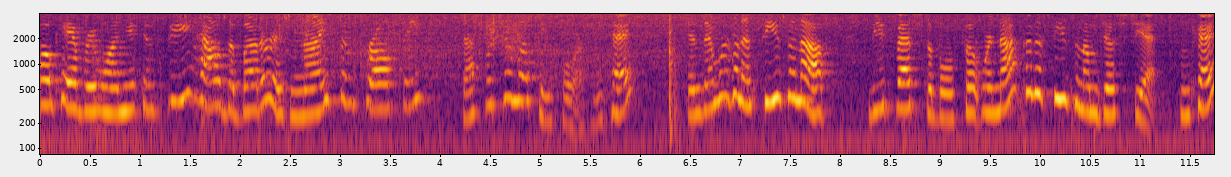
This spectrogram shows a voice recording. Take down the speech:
Okay, everyone, you can see how the butter is nice and frothy. That's what you're looking for, okay? And then we're gonna season up these vegetables, but we're not gonna season them just yet, okay?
